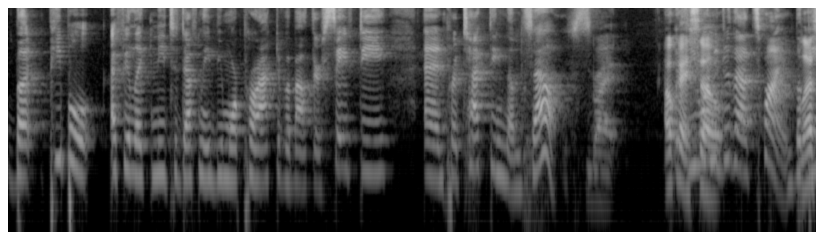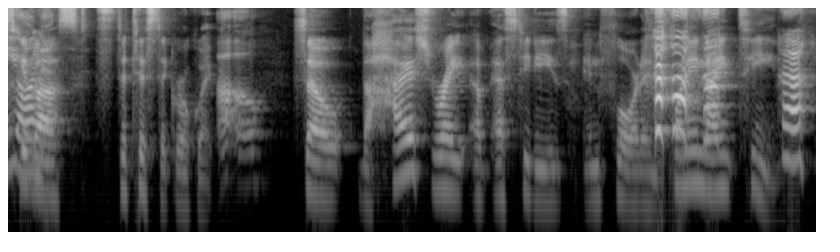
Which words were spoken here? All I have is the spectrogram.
But people, I feel like, need to definitely be more proactive about their safety and protecting themselves. Right. Okay, if you so want to do that, it's fine. But let's be give a statistic real quick. Uh oh. So the highest rate of STDs in Florida in 2019.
